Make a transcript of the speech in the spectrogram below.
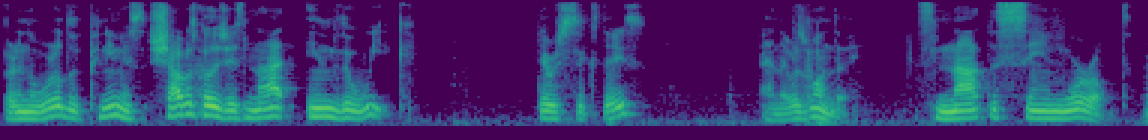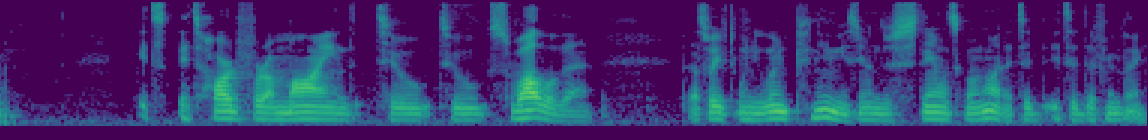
But in the world of Panimis, Shabbos Kodesh is not in the week. There were six days, and there was one day. It's not the same world it's it's hard for a mind to to swallow that. That's why when you learn pnimis, you understand what's going on. It's a it's a different thing.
